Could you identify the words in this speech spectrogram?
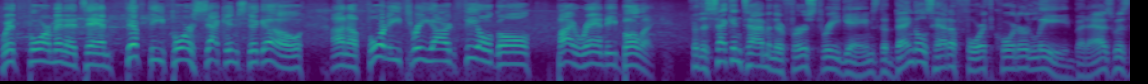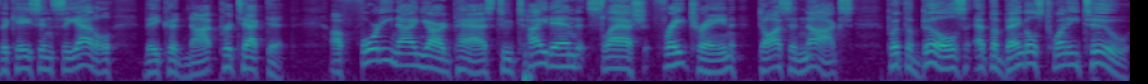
with four minutes and 54 seconds to go on a 43 yard field goal by Randy Bullock. For the second time in their first three games, the Bengals had a fourth quarter lead, but as was the case in Seattle, they could not protect it a 49 yard pass to tight end slash freight train Dawson Knox put the Bills at the Bengals 22,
